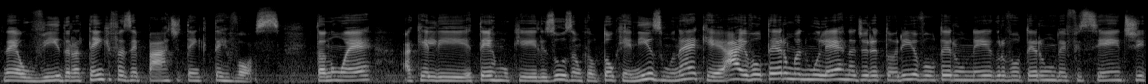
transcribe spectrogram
né, ouvida, ela tem que fazer parte, tem que ter voz. Então não é aquele termo que eles usam, que é o tokenismo, né? Que é, ah, eu vou ter uma mulher na diretoria, vou ter um negro, vou ter um deficiente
